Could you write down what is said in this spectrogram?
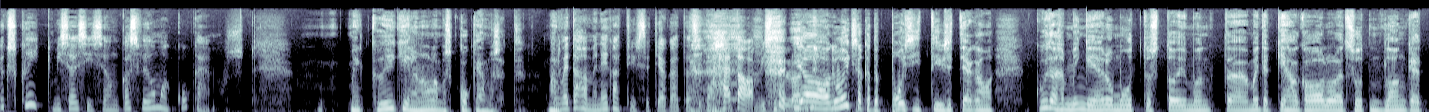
ükskõik, mis asi see on, kas või oma kogemust. meil kõigil on olemas kogemused. aga me tahame negatiivset jagada, seda häda, mis mul on. jaa, aga võiks hakata positiivset jagama. kuidas on mingi elumuutus toimunud, ma ei tea, kehakaalu oled suutnud langetada,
